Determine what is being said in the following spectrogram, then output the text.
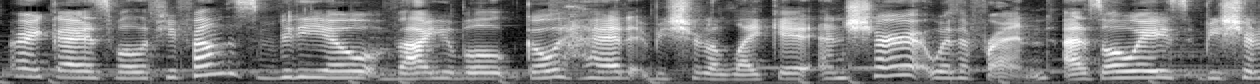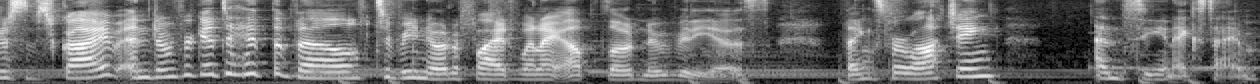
Alright guys, well if you found this video valuable, go ahead be sure to like it and share it with a friend. As always, be sure to subscribe and don't forget to hit the bell to be notified when I upload new videos. Thanks for watching and see you next time.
